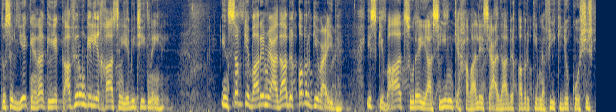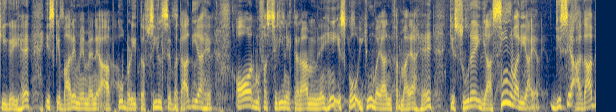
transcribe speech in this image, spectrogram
تو صرف یہ کہنا کہ یہ کافروں کے لیے خاص ہیں، یہ بھی ٹھیک نہیں ہے۔ ان سب کے بارے میں عذاب قبر کی وعید ہے۔ اس کے بعد سورہ یاسین کے حوالے سے عذاب قبر کی نفی کی جو کوشش کی گئی ہے، اس کے بارے میں میں نے آپ کو بڑی تفصیل سے بتا دیا ہے۔ اور مفسرین کرام نے ہی اس کو یوں بیان فرمایا ہے کہ سورہ یاسین والی آیت، جسے عذاب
